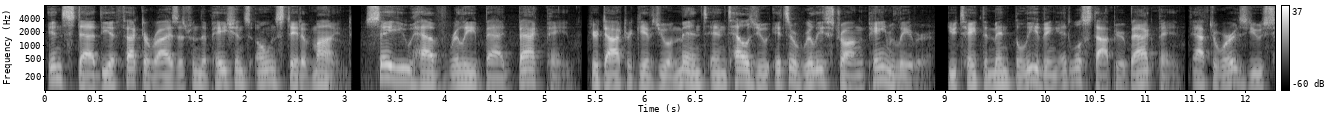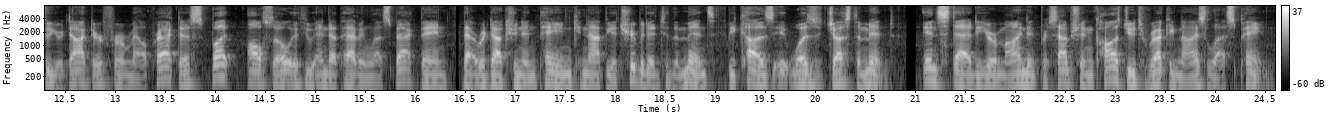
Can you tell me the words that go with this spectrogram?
Instead, the effect arises from the patient's own state of mind. Say you have really bad back pain. Your doctor gives you a mint and tells you it's a really strong pain reliever. You take the mint believing it will stop your back pain. Afterwards, you sue your doctor for malpractice, but also, if you end up having less back pain, that reduction in pain cannot be attributed to the mint because it was just a mint. Instead, your mind and perception caused you to recognize less pain.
